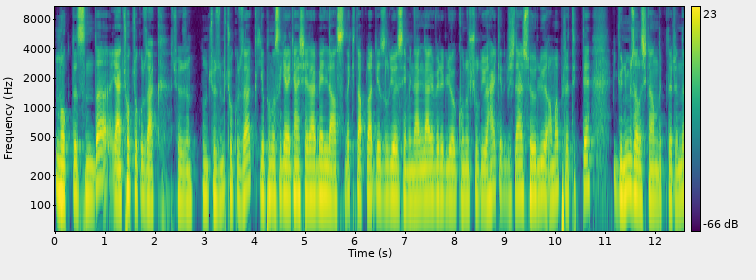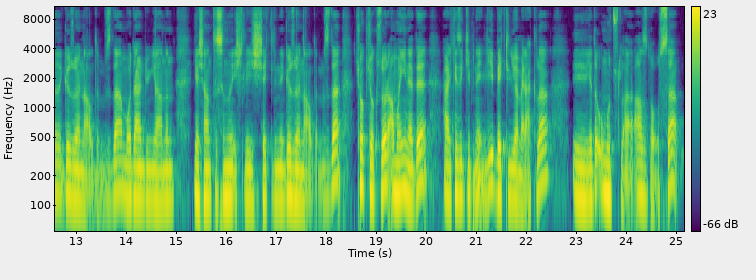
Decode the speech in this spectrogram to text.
noktasında yani çok çok uzak çözüm. Bunun çözümü çok uzak. Yapılması gereken şeyler belli aslında. Kitaplar yazılıyor, seminerler veriliyor, konuşuluyor. Herkes bir şeyler söylüyor ama pratikte günümüz alışkanlıklarını göz önüne aldığımızda, modern dünyanın yaşantısını, işleyiş şeklini göz önüne aldığımızda çok çok zor ama yine de herkes 2050'yi bekliyor merakla e, ya da umutla az da olsa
